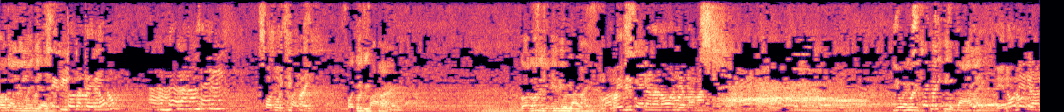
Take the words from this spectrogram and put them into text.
old are you, my dear? Ito na kayo, no? Karantay 45. 45. God is giving you life. Mamiss kayo na nanawan, dear mams. You were expecting to die. You know, they run,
